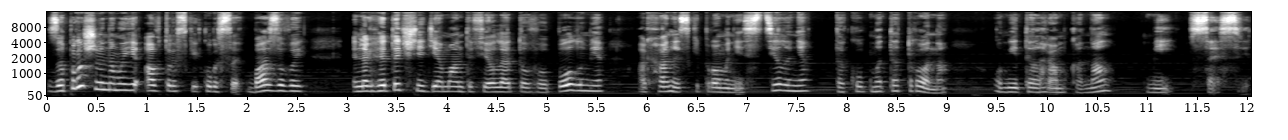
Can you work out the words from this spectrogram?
Запрошую на мої авторські курси базовий, енергетичні діаманти фіолетового полум'я, архангельські промені зцілення та куб Метатрона у мій телеграм-канал Мій Всесвіт.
